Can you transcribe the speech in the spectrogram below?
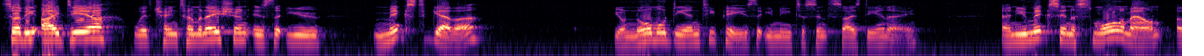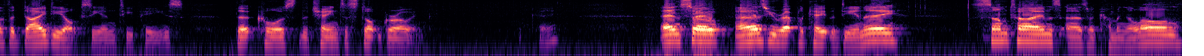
So the idea with chain termination is that you mix together your normal DNTPs that you need to synthesize DNA, and you mix in a small amount of the dideoxy NTPs that cause the chain to stop growing. Okay? And so as you replicate the DNA, sometimes as we're coming along,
